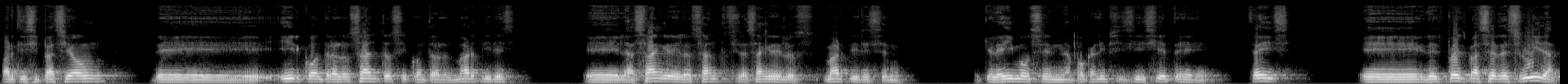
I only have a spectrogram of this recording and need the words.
participación de ir contra los santos y contra los mártires, eh, la sangre de los santos y la sangre de los mártires en, que leímos en Apocalipsis 17, 6, eh, después va a ser destruida.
